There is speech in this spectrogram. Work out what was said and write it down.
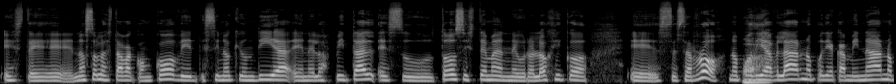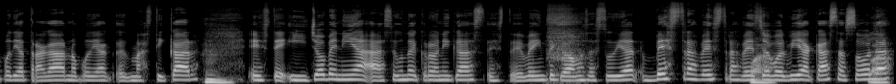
este, no solo estaba con COVID, sino que un día en el hospital eh, su, todo sistema neurológico eh, se cerró. No podía hablar, no podía caminar, no podía tragar, no podía eh, masticar. Mm. Este, y yo venía a Segunda de Crónicas este, 20 que vamos a estudiar, vez tras vez tras vez. Yo volvía a casa sola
